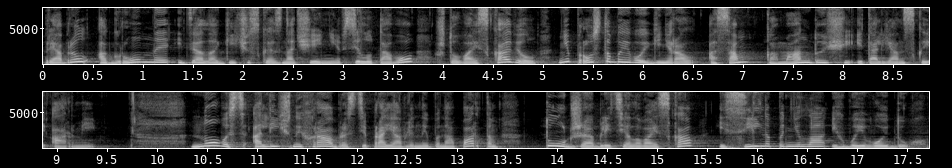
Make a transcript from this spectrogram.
приобрел огромное идеологическое значение в силу того, что войска вел не просто боевой генерал, а сам командующий итальянской армией. Новость о личной храбрости, проявленной Бонапартом, тут же облетела войска и сильно подняла их боевой дух.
